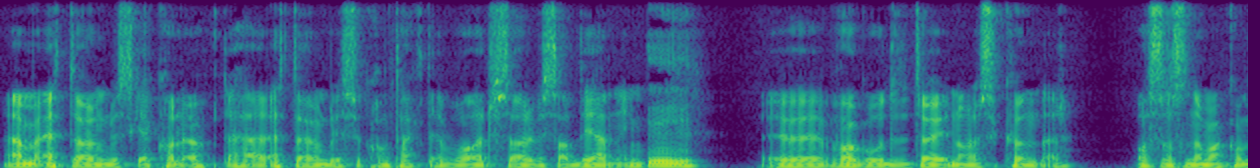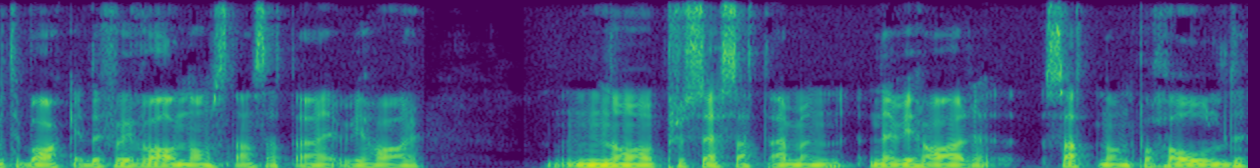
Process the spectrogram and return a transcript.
Ja, men ett ögonblick ska jag kolla upp det här, ett ögonblick så kontaktar jag vår serviceavdelning. mm, Eh, var god dröj några sekunder. Och så, så när man kommer tillbaka, det får ju vara någonstans att eh, vi har någon process att, äh, men, när vi har satt någon på hold,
